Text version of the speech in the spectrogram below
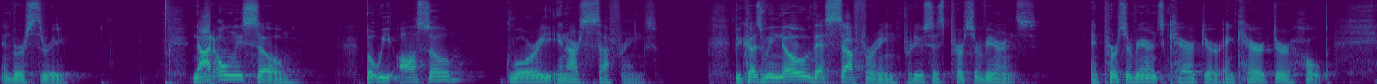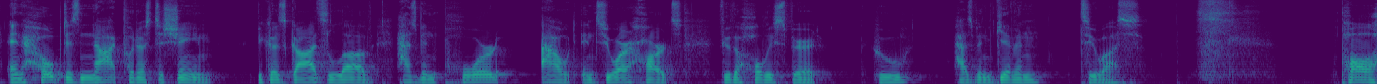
in verse 3 Not only so, but we also glory in our sufferings, because we know that suffering produces perseverance, and perseverance, character, and character, hope. And hope does not put us to shame, because God's love has been poured out into our hearts through the Holy Spirit who has been given to us. Paul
